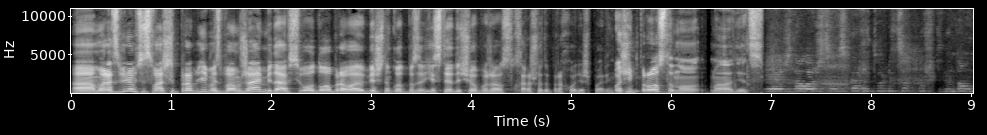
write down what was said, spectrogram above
А, мы разберемся с вашей проблемой с бомжами. Да, всего доброго. Вечный код, позовите следующего, пожалуйста. Хорошо, ты проходишь, парень. Очень просто, но молодец. Я ждала, что он скажет улица Пушкина, дом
